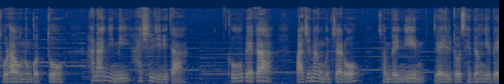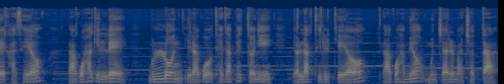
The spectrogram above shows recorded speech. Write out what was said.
돌아오는 것도 하나님이 하실 일이다. 그 후배가 마지막 문자로 선배님 내일도 새벽 예배에 가세요? 라고 하길래 물론이라고 대답했더니 연락 드릴게요. 라고 하며 문자를 마쳤다.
